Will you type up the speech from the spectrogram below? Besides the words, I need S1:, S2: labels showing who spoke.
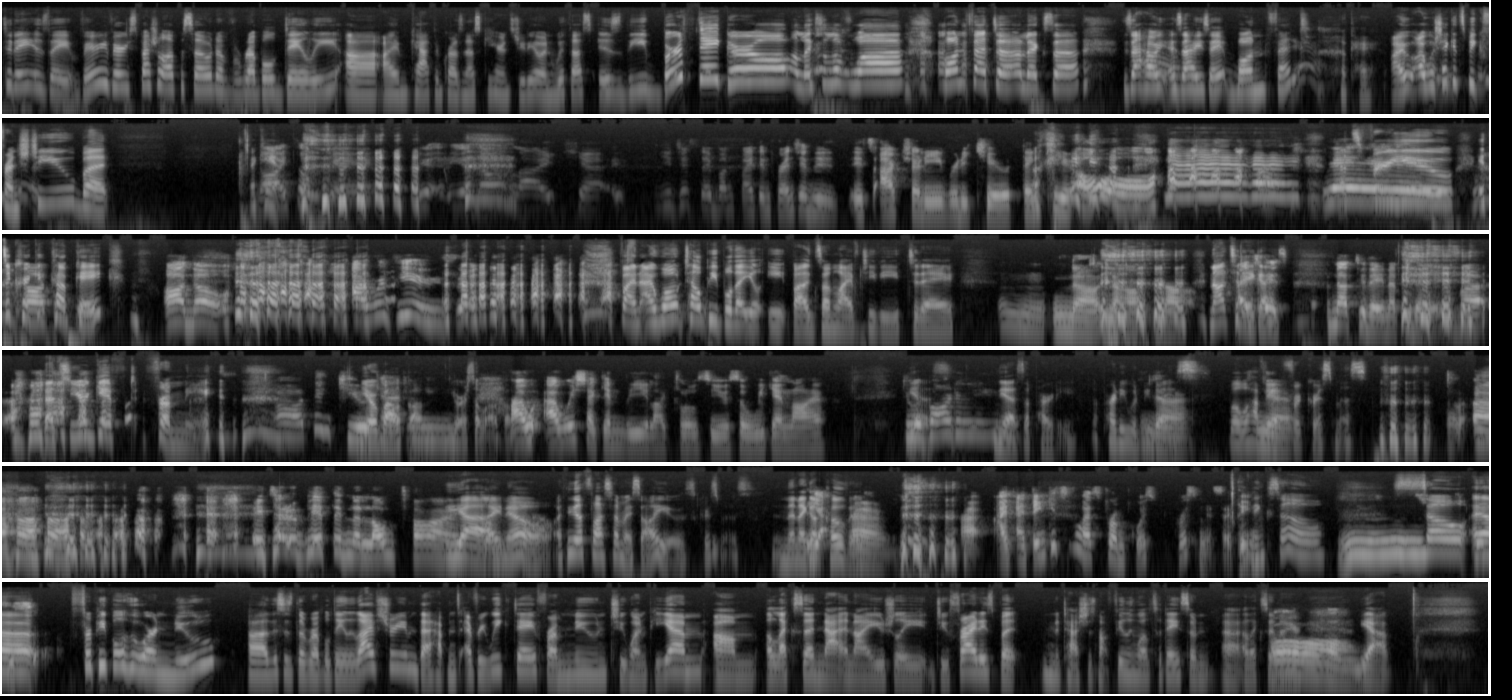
S1: Today is a very, very special episode of Rebel Daily. Uh, I'm Catherine Krasnowski here in studio, and with us is the birthday girl, Alexa Lavoie. bon fete, Alexa. Is that how is that how you say it? Bon fete.
S2: Yeah.
S1: Okay. I, I wish I could speak French to you, but I can't.
S2: No, it's okay. you, you know, like just say "bon fête" in French, and it, it's actually really cute. Thank you. Oh,
S1: Yay! That's for you. It's a cricket
S2: Oh,
S1: cupcake.
S2: Oh no, I refuse.
S1: Fine. I won't tell people that you'll eat bugs on live TV today.
S2: Mm, no, no, no.
S1: Not today,
S2: Actually,
S1: guys.
S2: Not today, not today. But
S1: That's your gift from me.
S2: Oh, thank you.
S1: You're welcome. You're so welcome.
S2: I, I wish I can be like close to you so we can like do
S1: Yes.
S2: a party.
S1: Yes, a party. A party would be
S2: Yeah.
S1: nice. Well, we'll have to
S2: Yeah.
S1: wait for Christmas.
S2: Uh, it's a bit in a long time.
S1: yeah, I know. I think that's the last time I saw you. It was Christmas. And then I got
S2: Yeah,
S1: COVID.
S2: um, I, I think it was from Christmas. I think.
S1: I
S2: think.
S1: so.
S2: Mm,
S1: So, uh,
S2: is-
S1: for people who are new, uh, this is the Rebel Daily live stream that happens every weekday from noon to 1 p.m. Um, Alexa, Nat, and I usually do Fridays, but Natasha's not feeling well today, so uh, Alexa and I are
S2: oh,
S1: yeah.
